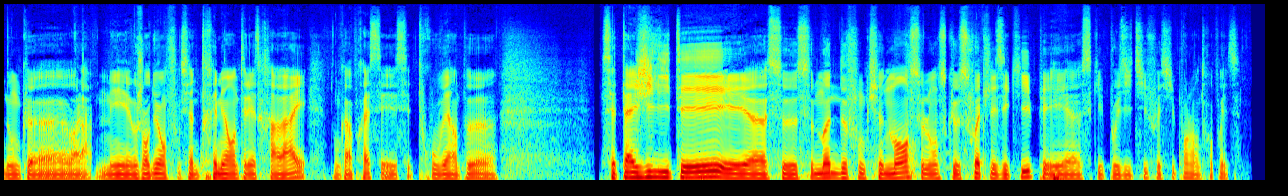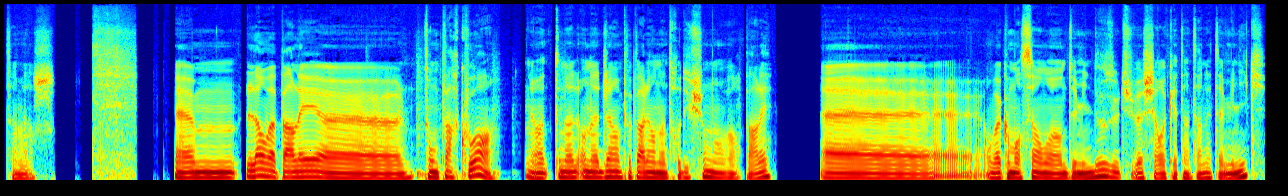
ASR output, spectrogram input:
Donc euh, voilà. Mais aujourd'hui, on fonctionne très bien en télétravail. Donc après, c'est c'est de trouver un peu cette agilité et euh, ce, mode de fonctionnement selon ce que souhaitent les équipes et euh, ce qui est positif aussi pour l'entreprise. Ça marche. Euh, là, on va parler ton parcours. On a déjà un peu parlé en introduction, mais on va en reparler. On va commencer en, en 2012 où tu vas chez Rocket Internet à Munich.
